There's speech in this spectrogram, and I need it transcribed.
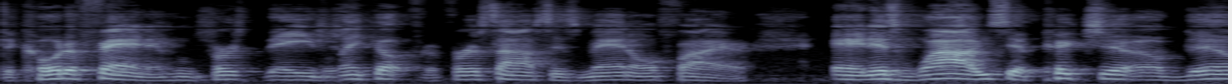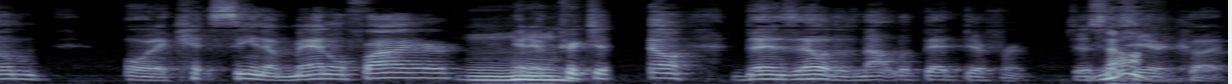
Dakota Fanning, who first they link up for the first time since Man on Fire, and it's wild. You see a picture of them or the scene of Man on Fire, and a Mhm. picture now. Denzel does not look that different. Just No. his haircut.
